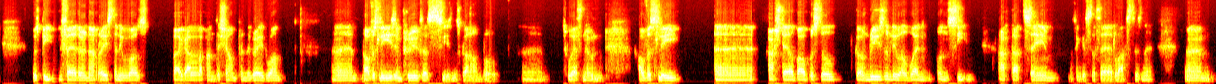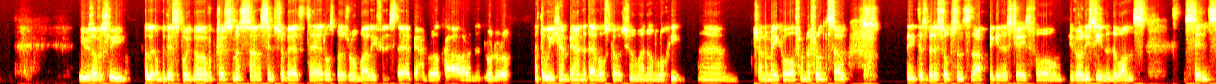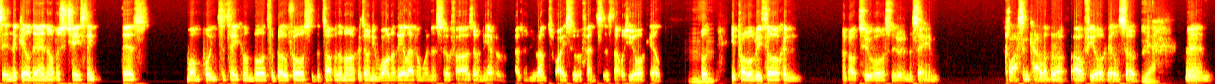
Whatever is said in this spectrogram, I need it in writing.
was beaten further in that race than he was by Galopin Des Champs in the Grade One. Um, obviously, he's improved as the season's gone on, but um, it's worth noting. Obviously, uh, Ashdale Bob was still going reasonably well when unseating at that same. I think it's the third last, isn't it? Um, he was obviously a little bit disappointing over Christmas and has since reverted to hurdles, but has run well. He finished third behind Royal Kala and then runner up at the weekend behind the Devil's Coach and went unlucky, um, trying to make all from the front. So I think there's a bit of substance to that beginner's chase form. You've only seen them the once since in the Kildare novice chase. I there's one point to take on board for both horses at the top of the market. Only one of the eleven winners so far has only ever has only run twice over fences. That was York Hill. Mm-hmm. But you're probably talking about two horses who are in the same class and caliber of York Hill. So yeah, um,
